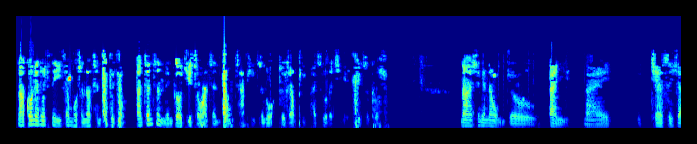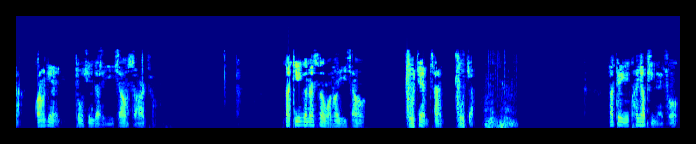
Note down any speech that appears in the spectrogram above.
那光电中心的营销模式呢，层出不穷，但真正能够即时完成从产品之路走向品牌之路的企业屈指可数。那下面呢，我们就带你来见识一下光电。中心的营销十二条，那第一个呢是网络营销逐渐占主角。那对于快消品来说，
